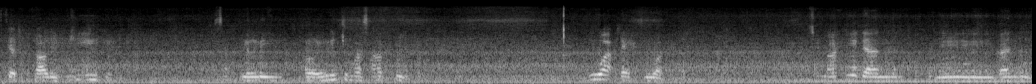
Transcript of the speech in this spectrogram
bisa Kaliki bisa pilih. Kalau ini cuma satu. Dua deh dua. Cimahi dan di Bandung.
